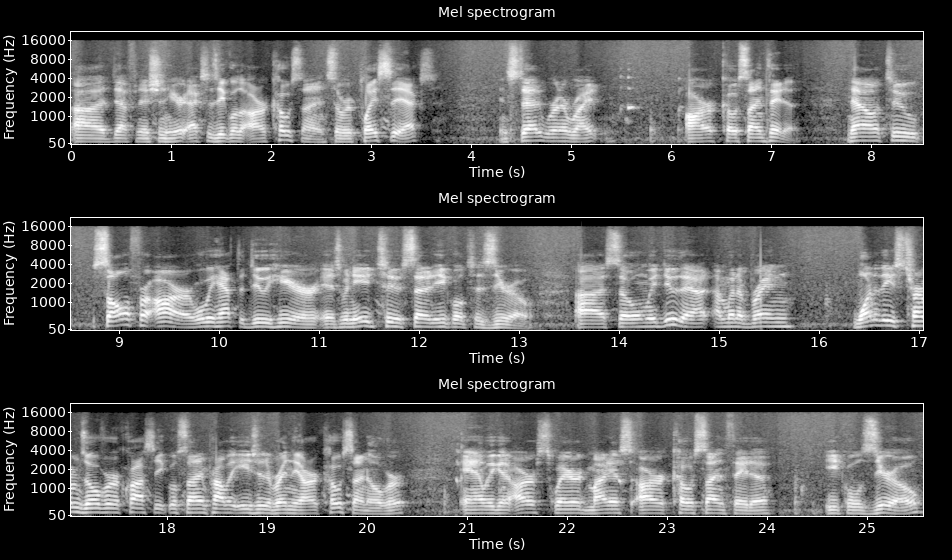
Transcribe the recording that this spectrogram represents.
uh, definition here, x is equal to r cosine. So replace the x. Instead, we're going to write r cosine theta. Now to solve for r, what we have to do here is we need to set it equal to 0. Uh, so when we do that, I'm going to bring one of these terms over across the equal sign, probably easier to bring the r cosine over. And we get r squared minus r cosine theta equals 0.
